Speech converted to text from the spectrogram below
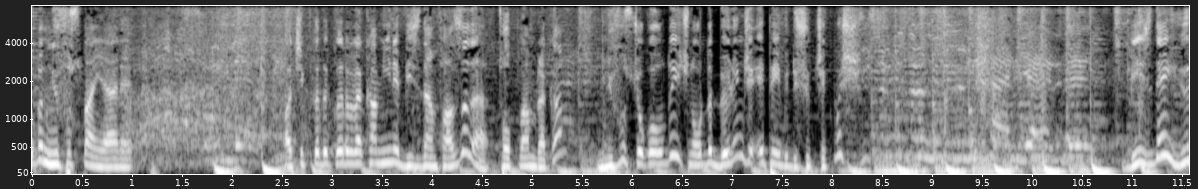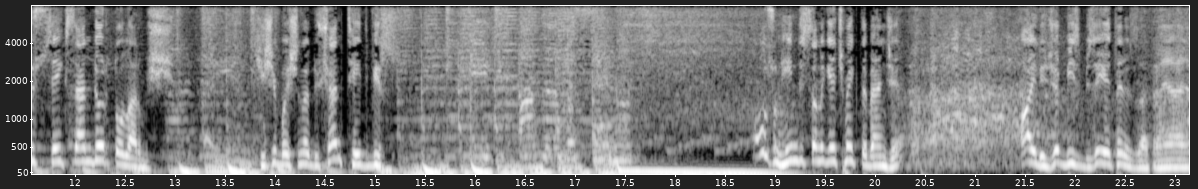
O da nüfustan yani. Açıkladıkları rakam yine bizden fazla da toplam rakam. Nüfus çok olduğu için orada bölünce epey bir düşük çıkmış. Bizde 184 dolarmış. Kişi başına düşen tedbir. Olsun Hindistan'ı geçmek de bence. Ayrıca biz bize yeteriz zaten yani.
